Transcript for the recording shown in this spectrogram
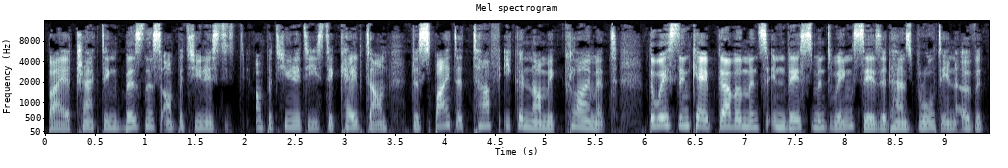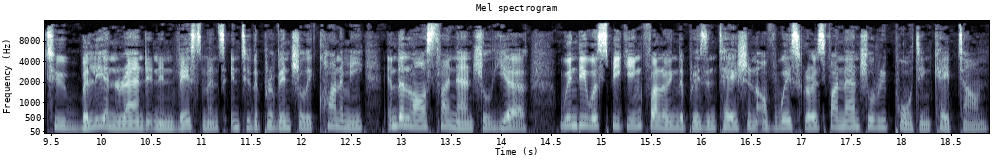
by attracting business opportunities, to Cape Town despite a tough economic climate. The Western Cape government's investment wing says it has brought in over 2 billion rand in investments into the provincial economy in the last financial year. Winde was speaking following the presentation of Wesgro's financial report in Cape Town.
